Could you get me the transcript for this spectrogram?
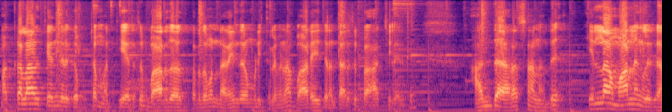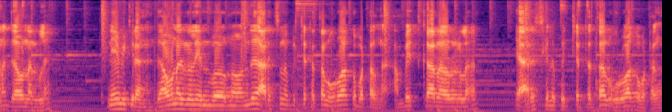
மக்களால் தேர்ந்தெடுக்கப்பட்ட மத்திய அரசு பாரத பிரதமர் நரேந்திர மோடி தலைமையிலான பாரதிய ஜனதா அரசு இப்போ ஆட்சியில் இருக்குது அந்த அரசானது எல்லா மாநிலங்களுக்கான கவர்னர்களை நியமிக்கிறாங்க. கவர்னர்கள் என்பவங்க வந்து அரசியலமைப்பு சட்டத்தால் உருவாக்கப்பட்டவங்க. அம்பேத்கர் அவர்களால் அரசியலமைப்பு சட்டத்தால் உருவாக்கப்பட்டவங்க.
